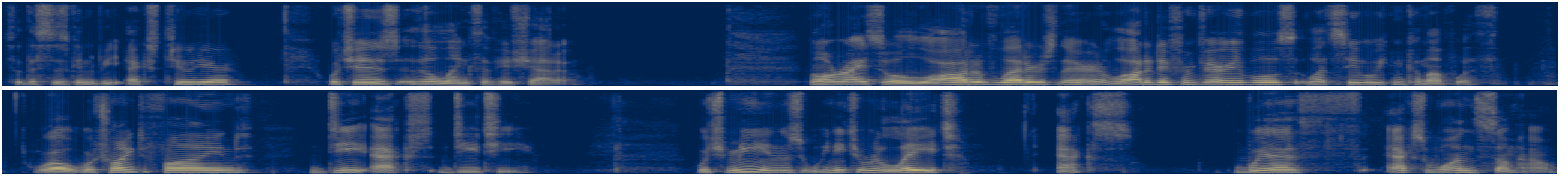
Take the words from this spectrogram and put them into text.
So this is going to be x2 here, which is the length of his shadow. All right, so a lot of letters there, a lot of different variables. Let's see what we can come up with. Well, we're trying to find dx dt, which means we need to relate x with x1 somehow.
